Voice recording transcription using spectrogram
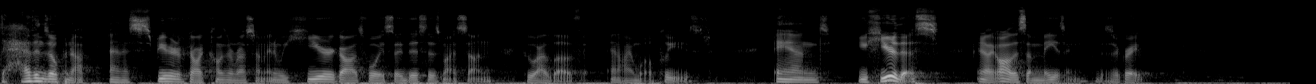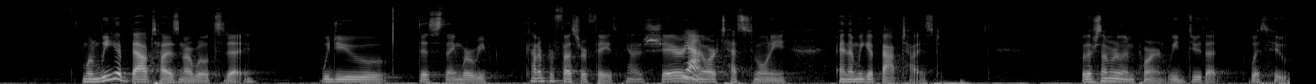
the heavens open up and the Spirit of God comes and rests on him. And we hear God's voice say, This is my Son who I love and I'm well pleased. And you hear this and you're like, Oh, this is amazing. This is great. When we get baptized in our world today, we do this thing where we kind of profess our faith, we kind of share, Yeah. you know, our testimony, and then we get baptized. But there's something really important. We do that with who?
